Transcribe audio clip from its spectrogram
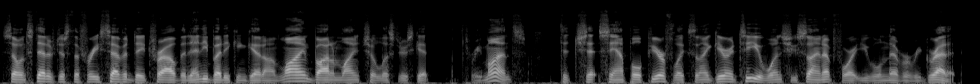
So instead of just the free seven day trial that anybody can get online, Bottom Line Show listeners get three months to ch- sample PureFlix, and I guarantee you, once you sign up for it, you will never regret it.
